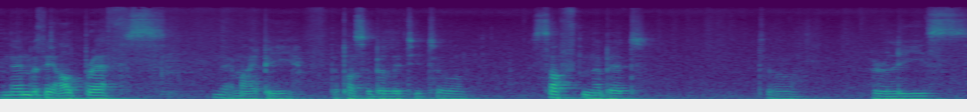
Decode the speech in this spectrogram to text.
And then with the out breaths, there might be the possibility to soften a bit, to release.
